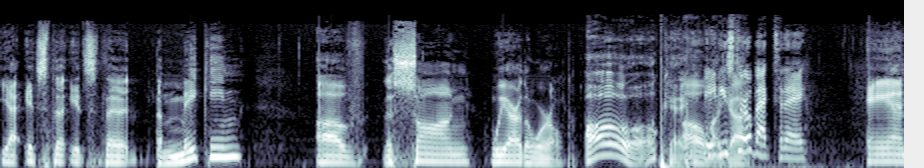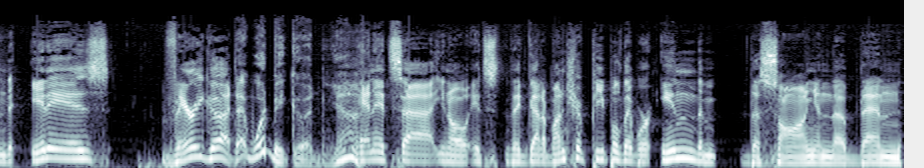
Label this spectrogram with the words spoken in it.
Yeah, it's the it's the the making of the song "We Are the World," Oh, okay. oh my 80s god! throwback today. and it is very good. That would be good. Yeah. and it's uh, you know it's they've got a bunch of people that were in the the song and the then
